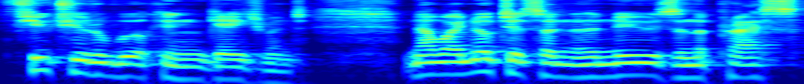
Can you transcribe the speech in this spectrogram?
Future of work and engagement. Now, I notice in the news and the press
